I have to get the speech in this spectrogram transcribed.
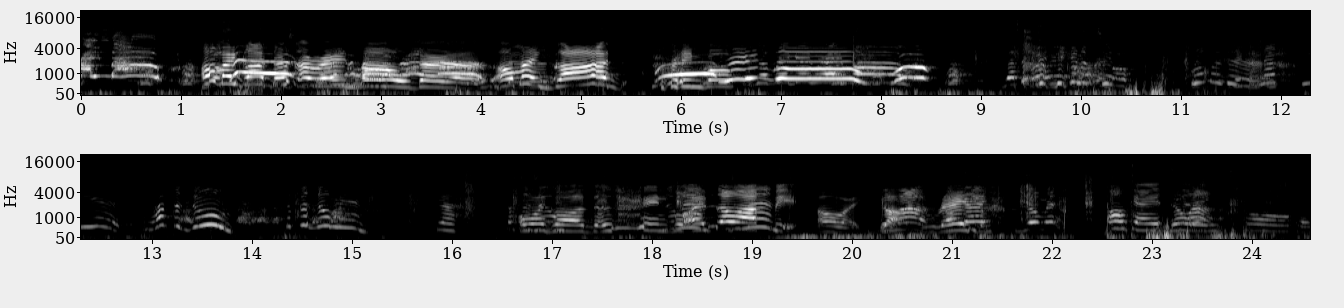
rainbow! Oh my god, there's a rainbow! There is. Oh my god! Rainbow. That's They cannot see. Look at They it. cannot see it. You have to zoom. You have to zoom in. Yeah. That's Oh the my zoom. god, there's a rainbow. Zoom in, I'm so zoom in. happy. Oh my Zoom god. out. Rainbow. Okay. Zoom in. Okay, it's Zoom getting. Oh, okay.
